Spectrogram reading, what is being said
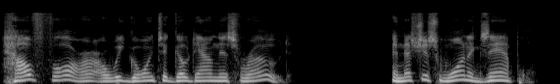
How far are we going to go down this road? And that's just one example.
